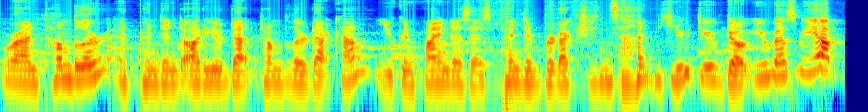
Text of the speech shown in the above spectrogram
We're on Tumblr at pendantaudio.tumblr.com. You can find us as Pendant Productions on YouTube. Don't you mess me up!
